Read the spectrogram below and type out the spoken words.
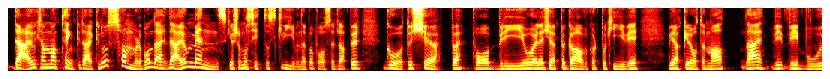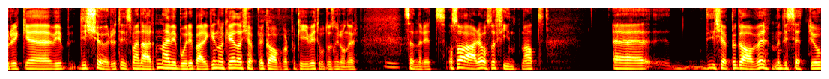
det er jo ikke sånn, man tenker, det er ikke noe samlebånd. Det, er- det er jo mennesker som må sitte og skrive ned på Post-It-lapper. Gå ut og kjøpe på Brio eller kjøpe gavekort på Kiwi. Vi har ikke råd til mat. Nei, vi, vi bor ikke vi, De kjører ut til de som er i nærheten. Nei, vi bor i Bergen. Ok, da kjøper vi gavekort på Kiwi. 2000 kroner. Sender dit. Og så er det også fint med at eh, de kjøper gaver, men de setter jo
